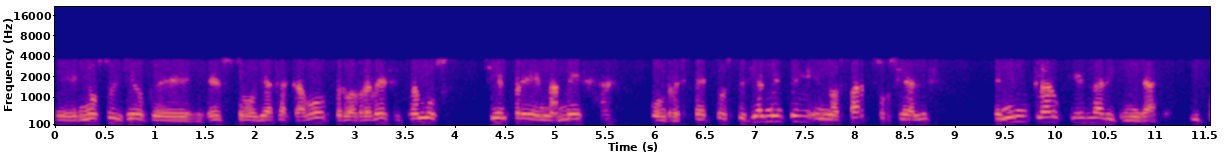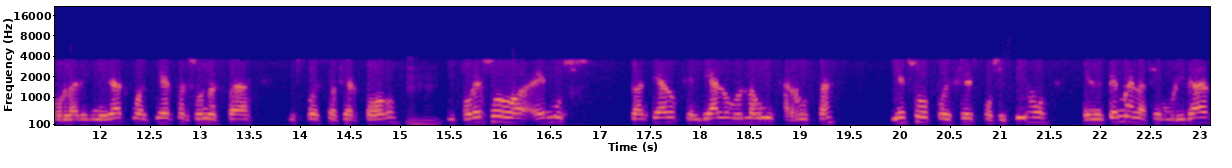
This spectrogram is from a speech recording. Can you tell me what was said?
Eh, no estoy diciendo que esto ya se acabó, pero al revés, estamos siempre en la mesa con respeto, especialmente en las partes sociales teniendo claro que es la dignidad y por la dignidad cualquier persona está dispuesta a hacer todo y por eso hemos planteado que el diálogo es la única ruta y eso pues es positivo en el tema de la seguridad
